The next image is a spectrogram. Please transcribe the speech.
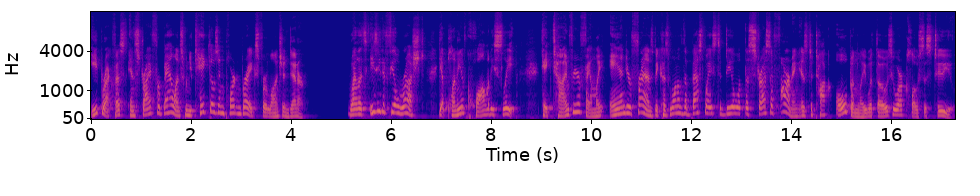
Eat breakfast and strive for balance when you take those important breaks for lunch and dinner. While it's easy to feel rushed, get plenty of quality sleep. Take time for your family and your friends because one of the best ways to deal with the stress of farming is to talk openly with those who are closest to you.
